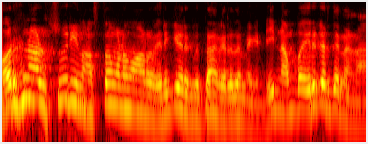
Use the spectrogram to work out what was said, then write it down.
மறுநாள் சூரியன் அஸ்தமனமான வரைக்கும் இருக்கிறது தான் விரதம் கண்டி நம்ம இருக்கிறது என்னென்னா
